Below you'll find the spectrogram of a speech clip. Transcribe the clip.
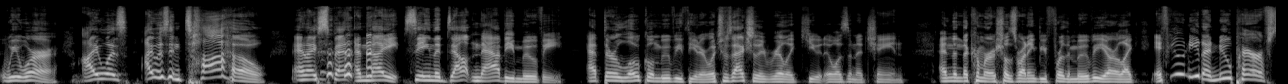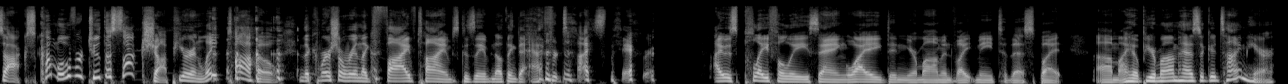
we were. I was I was in Tahoe and I spent a night seeing the Downton Abbey movie at their local movie theater, which was actually really cute. It wasn't a chain. And then the commercials running before the movie are like, if you need a new pair of socks, come over to the sock shop here in Lake Tahoe. and the commercial ran like five times because they have nothing to advertise there. I was playfully saying, why didn't your mom invite me to this? But um, I hope your mom has a good time here.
